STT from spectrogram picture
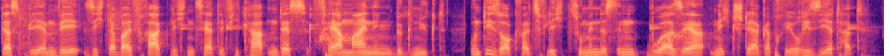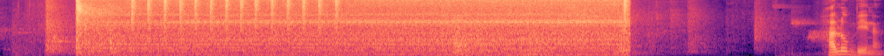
dass BMW sich dabei fraglichen Zertifikaten des Fair Mining begnügt und die Sorgfaltspflicht zumindest in Buaser nicht stärker priorisiert hat. Hallo Bene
